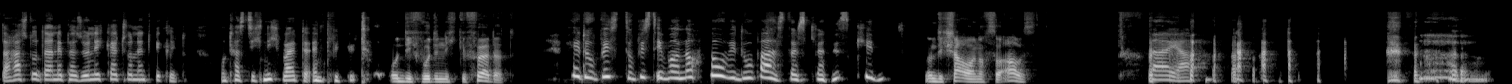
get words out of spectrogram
da hast du deine Persönlichkeit schon entwickelt und hast dich nicht weiterentwickelt. Und ich wurde nicht gefördert. Hey, du bist, du bist immer noch so, wie du warst als kleines Kind. Und ich schaue auch noch so aus. Naja.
